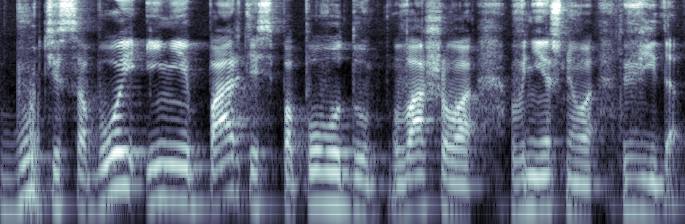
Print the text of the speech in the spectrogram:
будьте собой и не парьтесь по поводу вашего внешнего вида.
